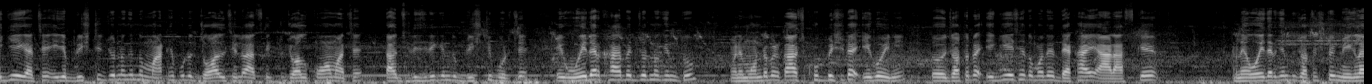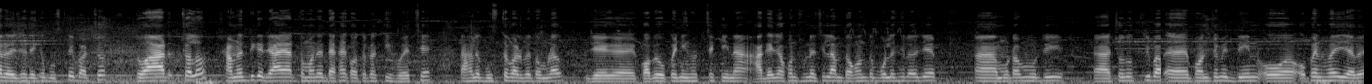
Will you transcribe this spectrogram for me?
এগিয়ে গেছে। এই যে বৃষ্টির জন্য কিন্তু মাঠে পুরো জল ছিল, আজকে একটু জল কম আছে, তাও ঝিরিঝিরি কিন্তু বৃষ্টি পড়ছে। এই ওয়েদার খারাপের জন্য কিন্তু মানে মণ্ডপের কাজ খুব বেশিটা এগোয়নি। তো যতটা এগিয়েছে তোমাদের দেখায়, আর আজকে মানে ওয়েদার কিন্তু যথেষ্টই মেঘলা রয়েছে দেখে বুঝতেই পারছ। তো আর চলো, সামনের দিকে যায় আর তোমাদের দেখায় কতটা কি হয়েছে। তাহলে বুঝতে পারবে তোমরাও যে কবে ওপেনিং হচ্ছে কি না। আগে যখন শুনেছিলাম, তখন তো বলেছিল যে মোটামুটি চতুর্থী বা পঞ্চমীর দিন ও ওপেন হয়ে যাবে।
